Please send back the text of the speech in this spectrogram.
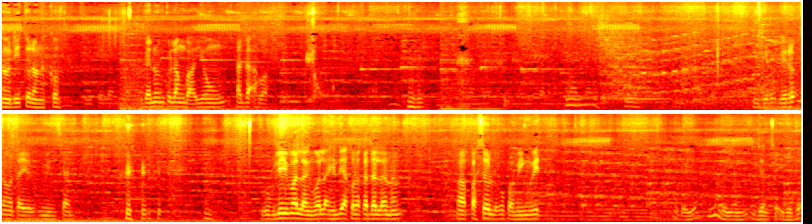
no dito lang ako. Dito lang. ganun ko lang ba yung taga ba biro-biro naman tayo minsan. Problema lang wala hindi ako nakadala ng ah, pasol o pamingwit. Ano ba yun? Ano ba yung dyan sa ibaba?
